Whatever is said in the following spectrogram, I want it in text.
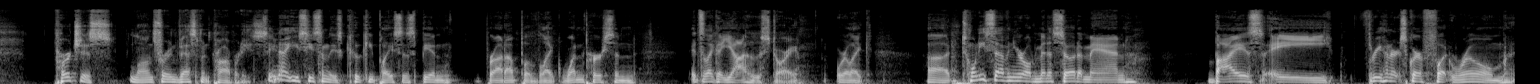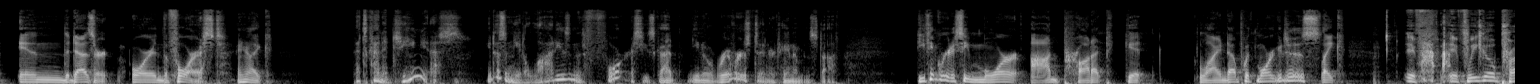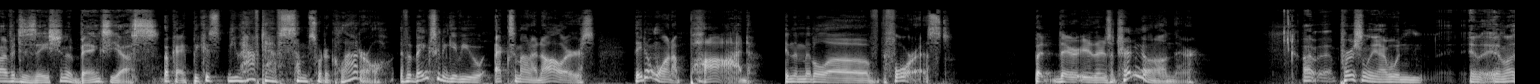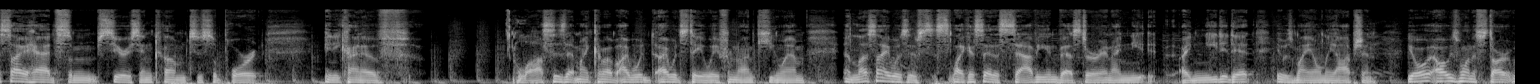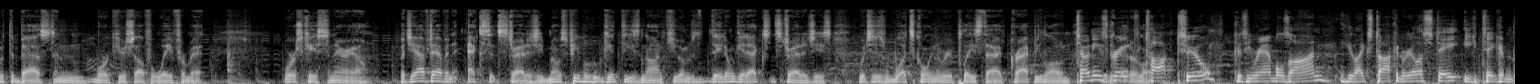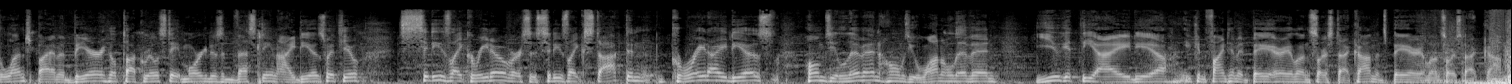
purchase loans for investment properties. See now you see some of these kooky places being brought up of like one person. It's like a Yahoo story where like a 27 year old Minnesota man buys a 300 square foot room in the desert or in the forest, and you're like, that's kind of genius. He doesn't need a lot. He's in the forest. He's got you know rivers to entertain him and stuff. Do you think we're going to see more odd product get lined up with mortgages? Like, If if we go privatization of banks, yes. Okay, because you have to have some sort of collateral. If a bank's going to give you X amount of dollars, they don't want a pod in the middle of the forest. But there, there's a trend going on there. Uh, personally, I wouldn't unless I had some serious income to support any kind of losses that might come up. I would I would stay away from non QM unless I was a like I said a savvy investor and I need I needed it. It was my only option. You always want to start with the best and work yourself away from it. Worst case scenario. But you have to have an exit strategy. Most people who get these non QMs, they don't get exit strategies, which is what's going to replace that crappy loan. Tony's great to loan. talk to because he rambles on. He likes talking real estate. You can take him to lunch, buy him a beer. He'll talk real estate, mortgages, investing, ideas with you. Cities like Reno versus cities like Stockton. Great ideas. Homes you live in, homes you want to live in. You get the idea. You can find him at BayAreaLoanSource.com. That's BayAreaLoanSource.com.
